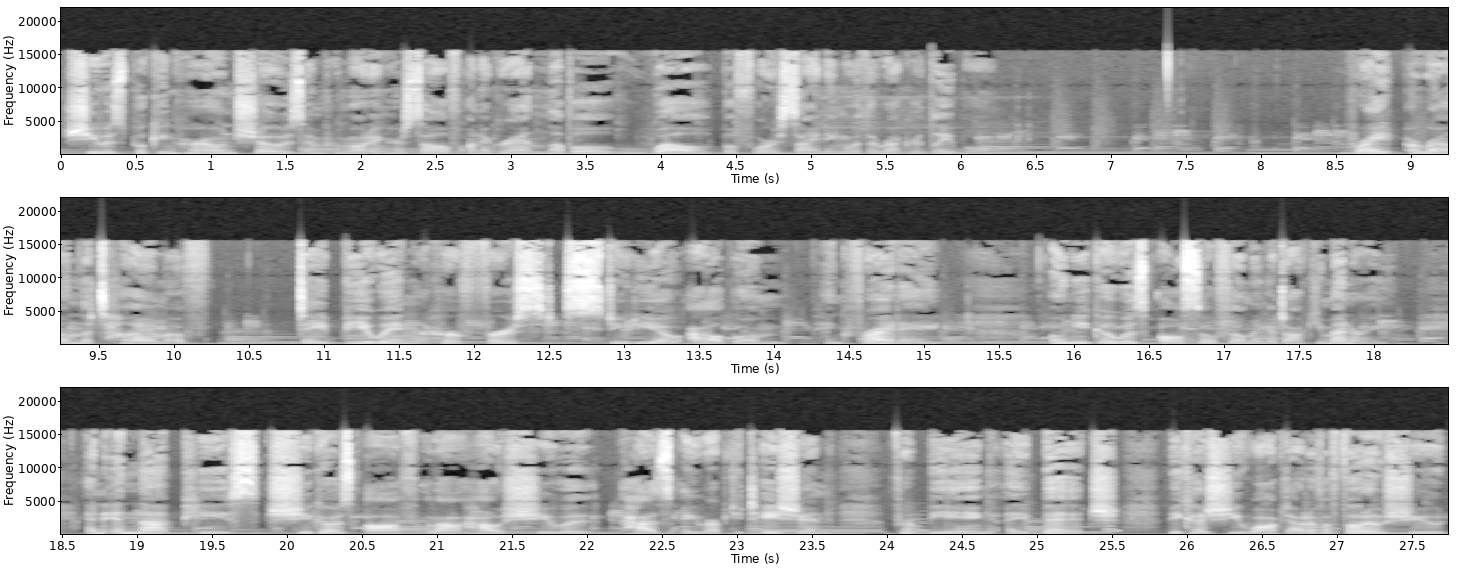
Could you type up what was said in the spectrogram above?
She was booking her own shows and promoting herself on a grand level well before signing with a record label. Right around the time of debuting her first studio album, Pink Friday, Onika was also filming a documentary. And in that piece, she goes off about how she w- has a reputation for being a bitch because she walked out of a photo shoot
